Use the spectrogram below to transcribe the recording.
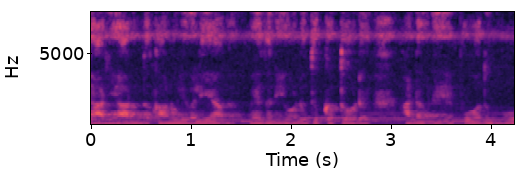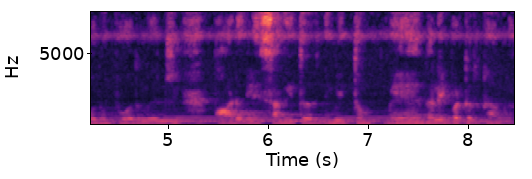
யார் யார் அந்த காணொளி வழியாக வேதனையோடு துக்கத்தோடு ஆண்டவனே போதும் போதும் போதும் என்று பாடுகளை சகித்தது நிமித்தம் வேதனைப்பட்டிருக்காங்களோ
